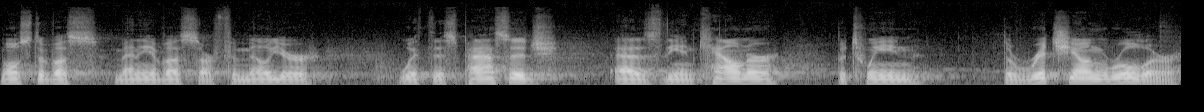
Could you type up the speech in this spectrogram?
Most of us, many of us, are familiar with this passage as the encounter between the rich young ruler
